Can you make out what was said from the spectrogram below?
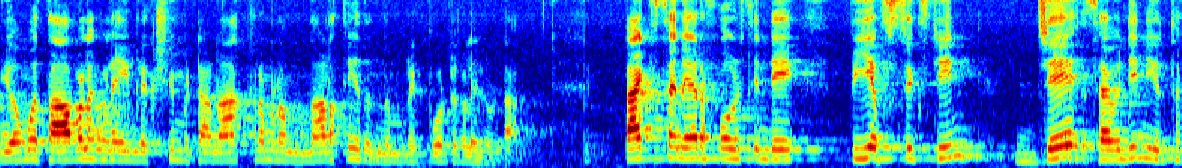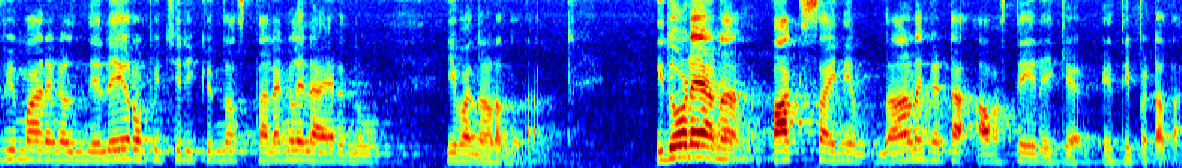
വ്യോമതാവളങ്ങളെയും ലക്ഷ്യമിട്ടാണ് ആക്രമണം നടത്തിയതെന്നും റിപ്പോർട്ടുകളിലുണ്ട്. പാകിസ്ഥാൻ എയർഫോഴ്സിന്റെ P F sixteen J seventeen യുദ്ധവിമാനങ്ങൾ നിലയുറപ്പിച്ചിരിക്കുന്ന സ്ഥലങ്ങളിലായിരുന്നു ഇവ നടന്നത്. ഇതോടെയാണ് പാക് സൈന്യം നാണംകെട്ട അവസ്ഥയിലേക്ക് എത്തിപ്പെട്ടത്.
